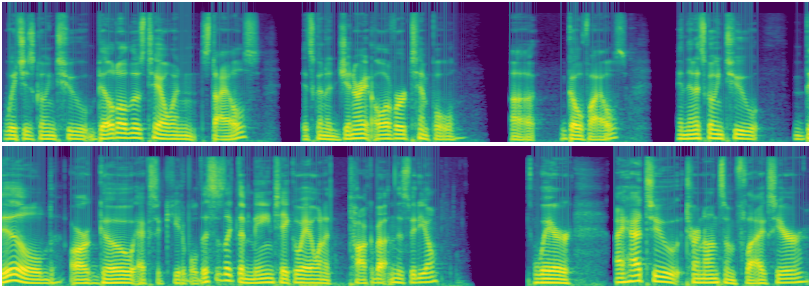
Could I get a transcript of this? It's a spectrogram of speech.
which is going to build all those Tailwind styles. It's going to generate all of our Templ uh, Go files, and then it's going to build our Go executable. This is like the main takeaway I want to talk about in this video, where I had to turn on some flags here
